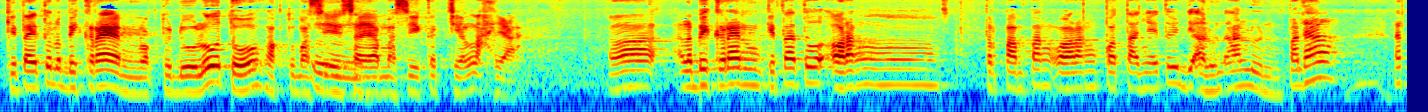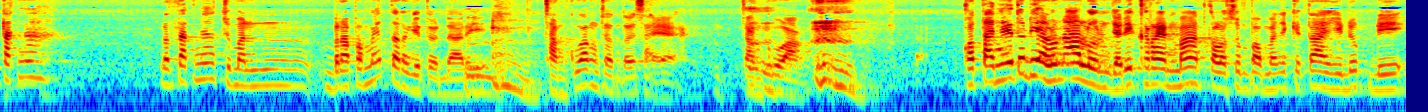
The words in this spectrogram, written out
kita itu lebih keren. Waktu dulu tuh, waktu masih saya masih kecil lah ya, Eh, lebih keren kita tuh orang terpampang orang kotanya itu di alun-alun. Padahal letaknya letaknya cuman berapa meter gitu dari Cangkuang contohnya saya, Cangkuang. Kotanya itu di alun-alun, jadi keren banget kalau sumpamanya kita hidup di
